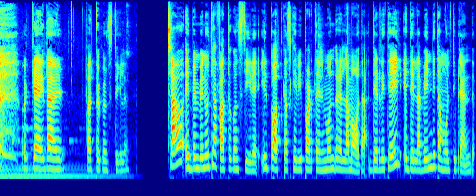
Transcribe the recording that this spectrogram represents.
Ok, dai, fatto con stile. Ciao e benvenuti a Fatto con Stile, il podcast che vi porta nel mondo della moda, del retail e della vendita multibrand.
